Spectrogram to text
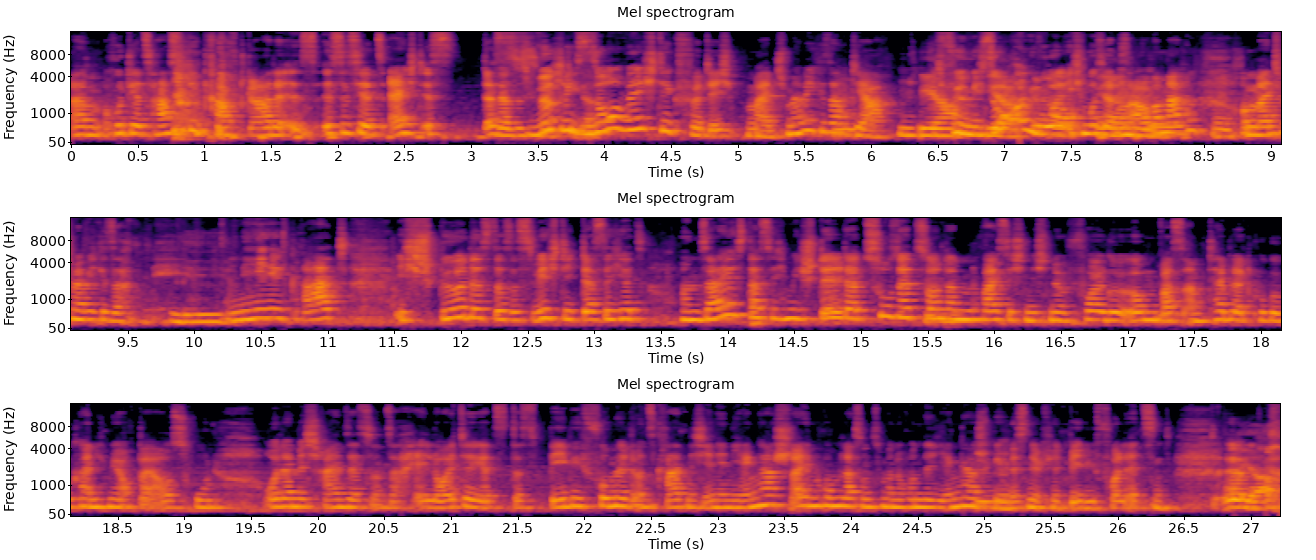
ähm, Ruth, jetzt hast du die Kraft gerade, ist, ist es jetzt echt, ist das, das, ist wirklich wichtiger. so wichtig für dich. Manchmal habe ich gesagt, ja. ja. Ich fühle mich so ja, unwohl, genau. ich muss ja, ja sauber machen. Und manchmal habe ich gesagt, nee, nee, gerade, ich spüre das, das ist wichtig, dass ich jetzt und sei es, dass ich mich still dazusetze und dann, weiß ich nicht, eine Folge irgendwas am Tablet gucke, kann ich mir auch bei ausruhen. Oder mich reinsetze und sage, ey Leute, jetzt das Baby fummelt uns gerade nicht in den Jenga-Stein rum, lass uns mal eine Runde Jenga spielen. Mhm. Das ist nämlich mit Baby voll ätzend. Oh ähm, ja.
